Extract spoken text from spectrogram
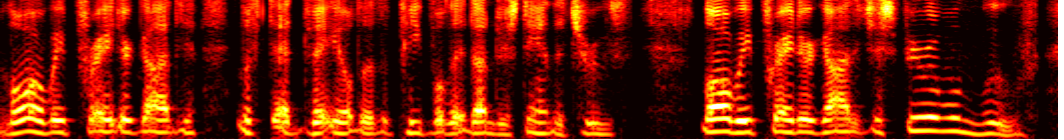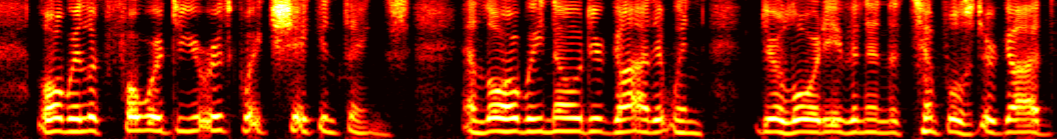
Lord, we pray, dear God, you lift that veil to the people that understand the truth. Lord, we pray, dear God, that your spirit will move. Lord, we look forward to your earthquake shaking things. And Lord, we know, dear God, that when, dear Lord, even in the temples, dear God,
